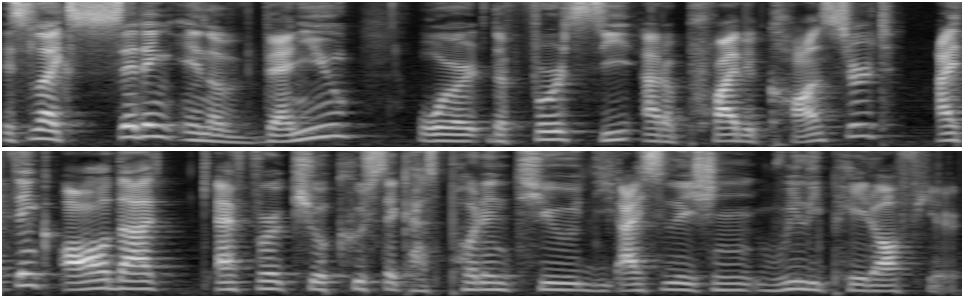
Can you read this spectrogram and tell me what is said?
It's like sitting in a venue or the first seat at a private concert, I think all that effort Q Acoustic has put into the isolation really paid off here.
